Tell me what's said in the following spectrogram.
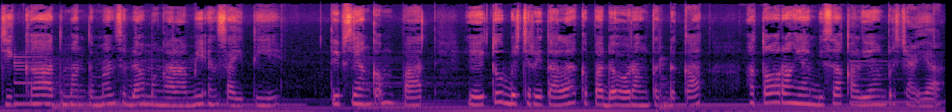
jika teman-teman sedang mengalami anxiety. Tips yang keempat yaitu berceritalah kepada orang terdekat atau orang yang bisa kalian percaya.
